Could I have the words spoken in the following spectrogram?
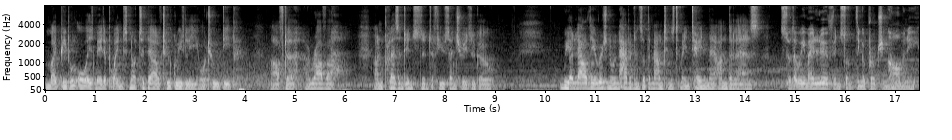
My people always made a point not to delve too greedily or too deep. After a rather unpleasant incident a few centuries ago, we allowed the original inhabitants of the mountains to maintain their underlairs so that we may live in something approaching harmony.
